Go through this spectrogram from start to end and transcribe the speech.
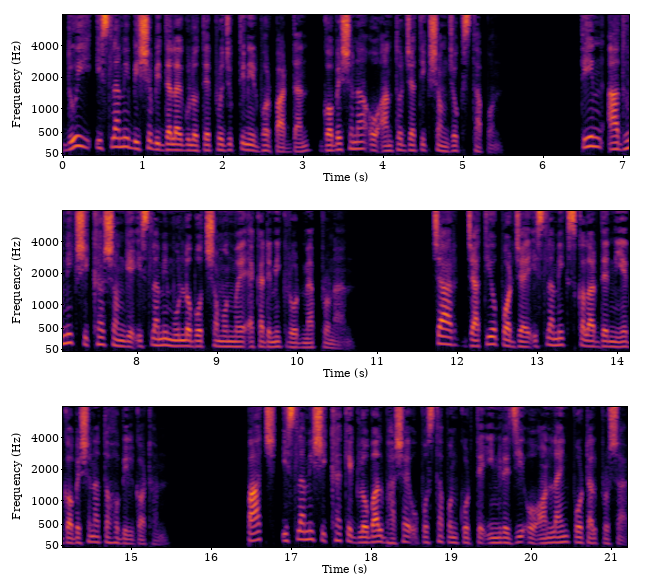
দুই, ইসলামী বিশ্ববিদ্যালয়গুলোতে প্রযুক্তিনির্ভর পাঠদান, গবেষণা ও আন্তর্জাতিক সংযোগ স্থাপন। তিন, আধুনিক শিক্ষার সঙ্গে ইসলামী মূল্যবোধ সমন্বয়ে একাডেমিক রোডম্যাপ প্রণয়ন। চার, জাতীয় পর্যায়ে ইসলামিক স্কলারদের নিয়ে গবেষণা তহবিল গঠন। পাঁচ, ইসলামী শিক্ষাকে গ্লোবাল ভাষায় উপস্থাপন করতে ইংরেজি ও অনলাইন পোর্টাল প্রসার।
